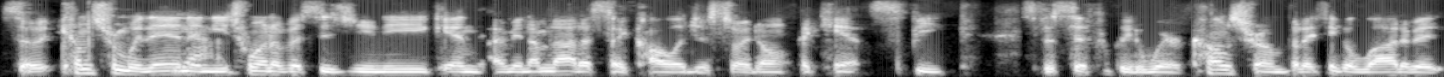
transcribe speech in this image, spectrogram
So it comes from within, yeah. and each one of us is unique. And I mean, I'm not a psychologist, so I don't, I can't speak specifically to where it comes from, but I think a lot of it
